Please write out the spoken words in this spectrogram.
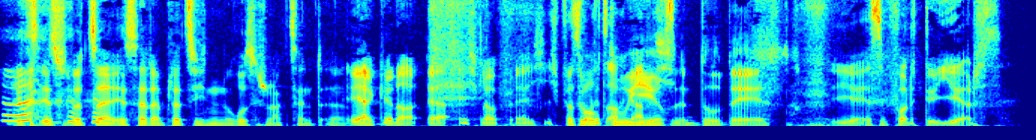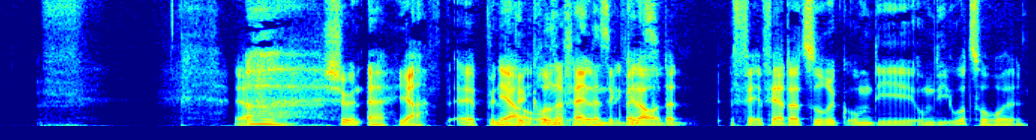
Jetzt, jetzt, wird, jetzt hat er plötzlich einen russischen Akzent. Äh. Ja, genau. Ja, ich glaube, ich, ich versuche jetzt auch gar years nicht. two days. Yes, for two years. Ja. Ah, schön. Äh, ja, äh, bin, ja, bin großer und, Fan ähm, der Sequenz. Genau, dann fährt er zurück, um die, um die Uhr zu holen.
